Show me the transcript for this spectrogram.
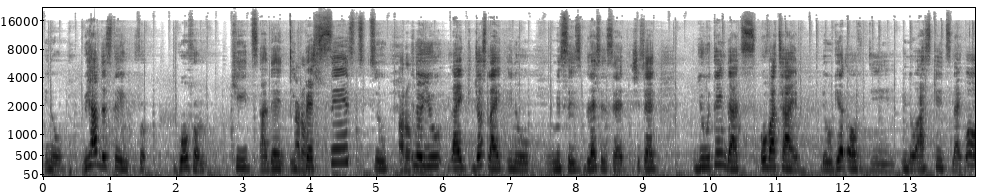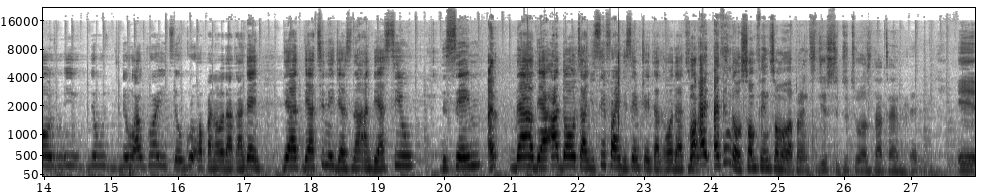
you know, we have this thing for go from kids and then it Adults. persists to Adulthood. you know, you like just like you know, Mrs. Blessing said, she said, you would think that over time they will get off the you know as kids like oh they will they will outgrow it they will grow up and all that and then they are they are teenagers now and they are still the same now they are adults and you still find the same trait and all that But I, I think there was something some of our parents used to do to us that time. Eh, eh,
